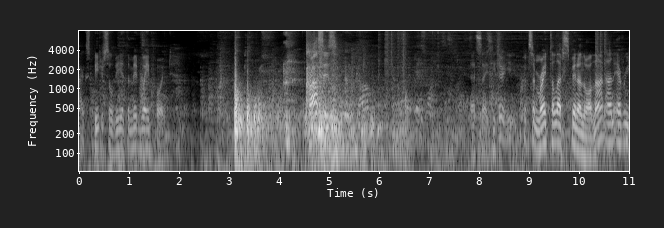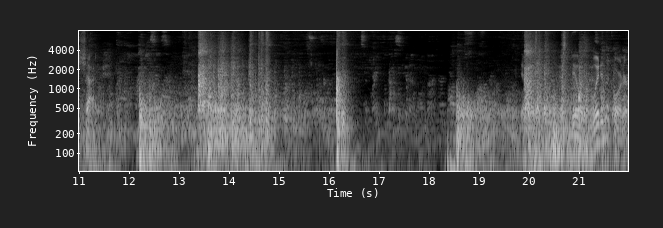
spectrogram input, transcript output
Box, Peters will be at the midway point. Crosses. That's nice. He, threw, he put some right to left spin on the ball, not on every shot. Just deal with wood in the corner.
